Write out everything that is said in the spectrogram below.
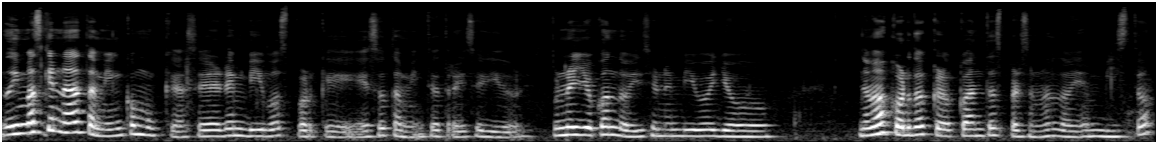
No, y más que nada también como que hacer en vivos porque eso también te atrae seguidores. Bueno, yo cuando hice un en vivo yo no me acuerdo creo cuántas personas lo habían visto.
